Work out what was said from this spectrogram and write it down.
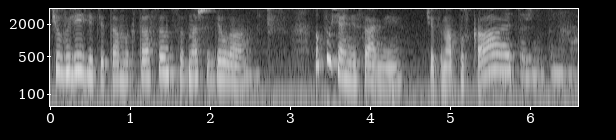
что вы лезете там, экстрасенсы, в наши дела. Ну пусть они сами что-то Я напускают. тоже не понимаю.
